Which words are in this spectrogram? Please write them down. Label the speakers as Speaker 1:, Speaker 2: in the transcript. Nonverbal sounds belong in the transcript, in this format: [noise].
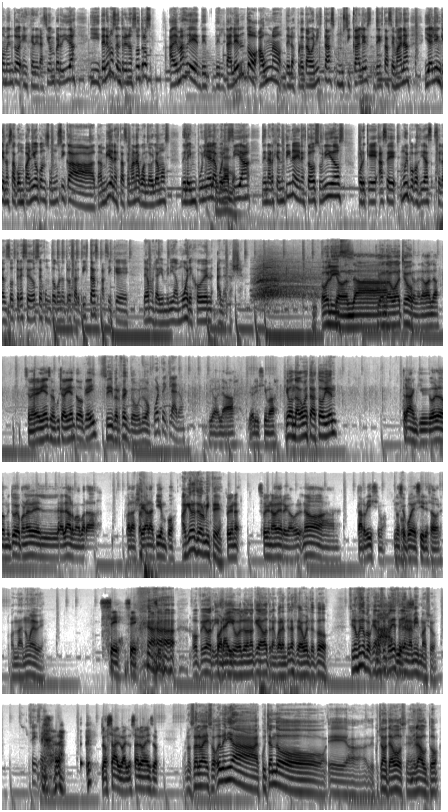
Speaker 1: momento en Generación Perdida. Y tenemos entre nosotros, además de- de- del talento, a uno de los protagonistas musicales de esta semana y alguien que nos acompañó con su música también esta semana cuando hablamos de la impunidad de la policía en Argentina y en Estados Unidos, porque hace muy pocos días se lanzó 1312 junto con otros artistas, así que le damos la bienvenida Muere Joven a la noche.
Speaker 2: Olis.
Speaker 3: ¿Qué onda?
Speaker 2: ¿Qué onda, guacho?
Speaker 3: ¿Qué onda la banda? ¿Se me ve bien? ¿Se me escucha bien? ¿Todo ok?
Speaker 2: Sí, perfecto, boludo.
Speaker 1: Fuerte y claro.
Speaker 3: Y hola, fiorísima.
Speaker 2: ¿Qué onda? ¿Cómo estás? ¿Todo bien?
Speaker 3: Tranqui, boludo. Me tuve que poner el- la alarma para, para llegar a tiempo. [laughs]
Speaker 2: ¿A qué hora te dormiste?
Speaker 3: Soy una, soy una verga, boludo. No, tardísimo. No se puede decir esa hora.
Speaker 2: Onda, nueve.
Speaker 3: Sí, [laughs] sí.
Speaker 2: o peor, y
Speaker 3: Por
Speaker 2: sí,
Speaker 3: ahí.
Speaker 2: boludo, no queda otra. En cuarentena se da vuelta todo. Si no fuese por generación
Speaker 3: Ah,
Speaker 2: perdida, estaría en la misma yo.
Speaker 1: Sí, sí. [laughs]
Speaker 3: Lo salva, lo salva eso.
Speaker 2: Nos salva eso. Hoy venía escuchando, eh, a- escuchándote a vos en el auto.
